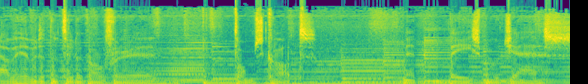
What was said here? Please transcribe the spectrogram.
Ja, we hebben het natuurlijk over uh, Tom Scott met Bass Jazz.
